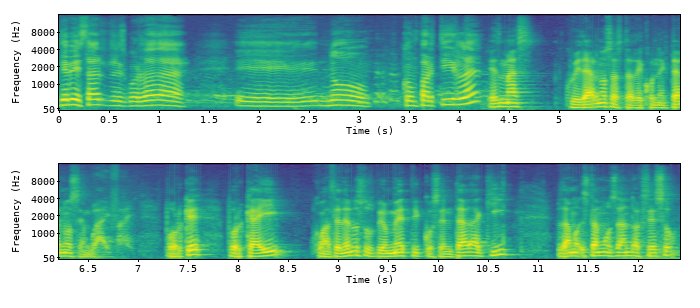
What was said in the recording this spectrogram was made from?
debe estar resguardada eh, no compartirla. Es más, cuidarnos hasta de conectarnos en Wi-Fi. ¿Por qué? Porque ahí, al tener nuestros biométricos, sentar aquí, estamos dando acceso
